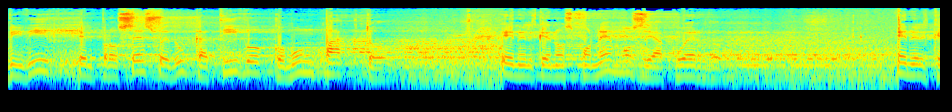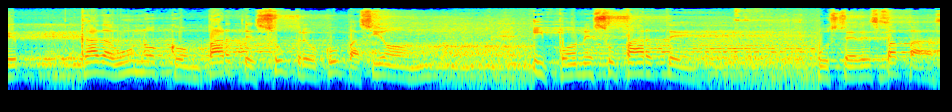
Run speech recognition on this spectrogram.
vivir el proceso educativo como un pacto en el que nos ponemos de acuerdo, en el que cada uno comparte su preocupación y pone su parte. Ustedes papás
